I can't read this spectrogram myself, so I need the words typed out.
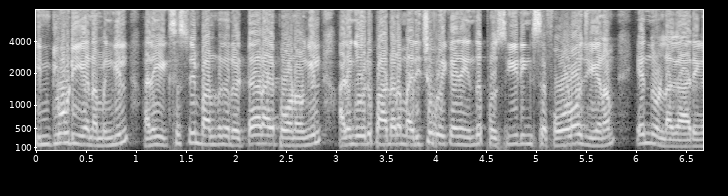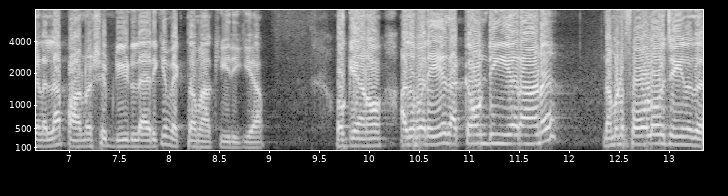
ഇൻക്ലൂഡ് ചെയ്യണമെങ്കിൽ അല്ലെങ്കിൽ എക്സിസ്റ്റിംഗ് പാർട്ണർക്ക് റിട്ടയർ ആയി പോകണമെങ്കിൽ അല്ലെങ്കിൽ ഒരു പാർട്ണർ മരിച്ചു പോയി കഴിഞ്ഞാൽ എന്ത് പ്രൊസീഡിങ്സ് ഫോളോ ചെയ്യണം എന്നുള്ള കാര്യങ്ങളെല്ലാം പാർട്ണർഷിപ്പ് ഡീഡിലായിരിക്കും വ്യക്തമാക്കിയിരിക്കുക. ഓക്കെ ആണോ? അതുപോലെ ഏത് അക്കൗണ്ടിങ് ഇയർ ആണ്? നമ്മൾ ഫോളോ ചെയ്യുന്നത്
